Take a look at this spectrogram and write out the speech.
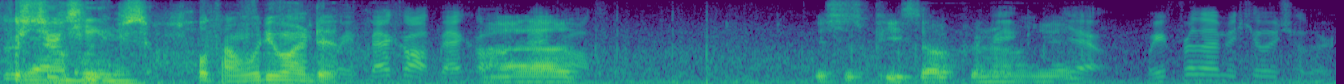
There's Yeah, two I'm teams. Hold on, what do you want to do? Wait, back off, back off, Uh, back off. Let's just peace out for now, yeah. yeah, wait for them to kill each other.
